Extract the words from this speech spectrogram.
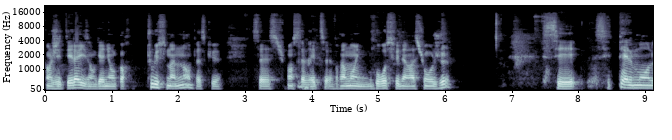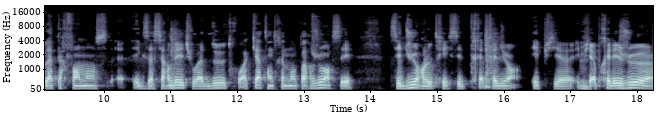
quand j'étais là, ils ont gagné encore plus maintenant parce que ça je pense que ça va être vraiment une grosse fédération au jeu. C'est c'est tellement de la performance exacerbée, tu vois, deux, trois, quatre entraînements par jour, c'est c'est dur le tri, c'est très très dur. Et puis euh, et puis mmh. après les jeux euh,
